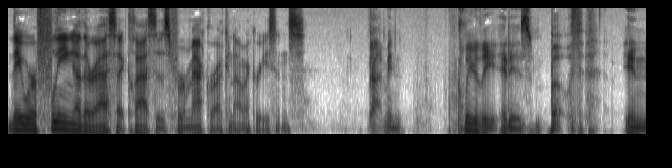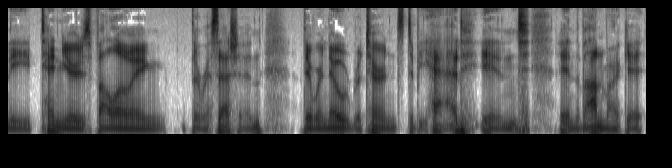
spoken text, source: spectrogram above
they were fleeing other asset classes for macroeconomic reasons? I mean clearly it is both in the 10 years following the recession, there were no returns to be had in in the bond market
